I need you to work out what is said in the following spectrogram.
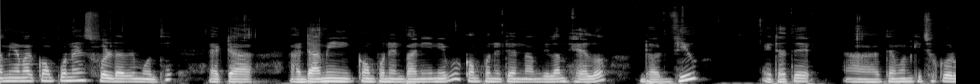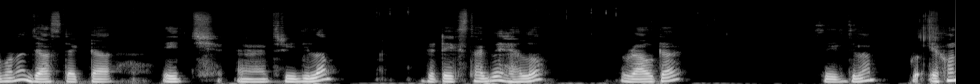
আমি আমার কম্পোনেন্টস ফোল্ডারের মধ্যে একটা ডামি কম্পোনেন্ট বানিয়ে নেব। কম্পোনেন্টের নাম দিলাম হ্যালো ডট ভিউ এটাতে তেমন কিছু করব না জাস্ট একটা এইচ থ্রি দিলাম। এটা টেক্সট থাকবে হ্যালো রাউটার সেভ দিলাম। এখন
